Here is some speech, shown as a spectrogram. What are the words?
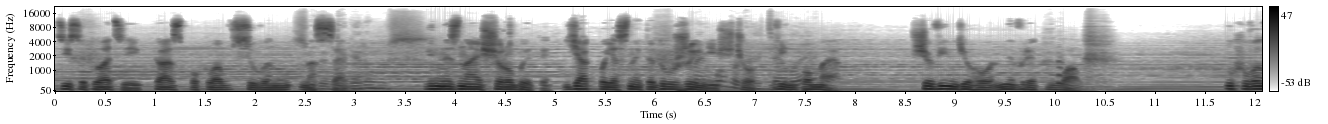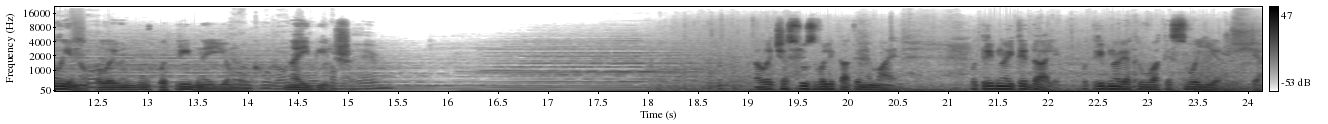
В цій ситуації Каз поклав всю вину на себе. Він не знає, що робити, як пояснити дружині, що він помер, що він його не врятував. Ту хвилину, коли він був потрібний йому найбільше. Але часу зволікати немає. Потрібно йти далі, потрібно рятувати своє життя.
